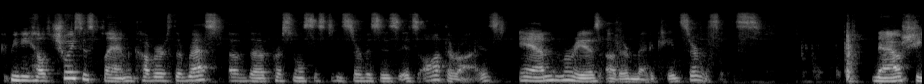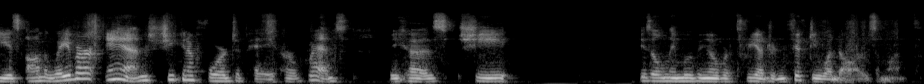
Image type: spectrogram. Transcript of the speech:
Community Health Choices Plan covers the rest of the personal assistance services it's authorized and Maria's other Medicaid services. Now she is on the waiver and she can afford to pay her rent because she is only moving over $351 a month.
